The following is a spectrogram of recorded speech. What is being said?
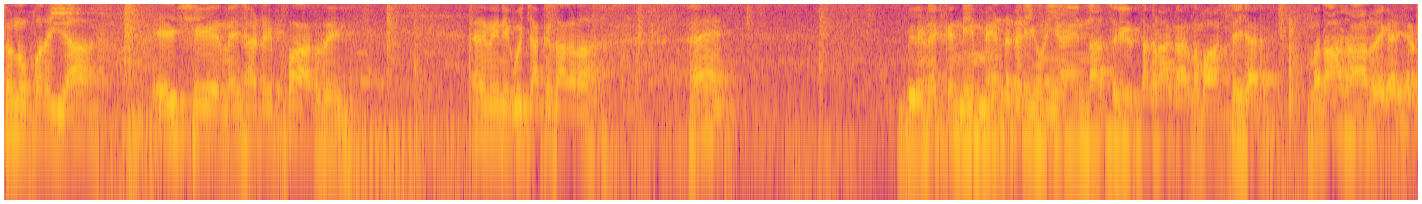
ਤੁਹਾਨੂੰ ਪਤਾ ਹੀ ਆ, ਇਹ ਸ਼ੇਰ ਨੇ ਸਾਡੇ ਭਾਰਤ ਦੇ। ਐਵੇਂ ਨਹੀਂ ਕੋਈ ਚੱਕ ਸਕਦਾ। ਹੈ? ਵੀਰੇ ਨੇ ਕਿੰਨੀ ਮਿਹਨਤ ਕਰੀ ਹੋਣੀ ਆ ਇੰਨਾ ਸਰੀਰ ਤਕੜਾ ਕਰਨ ਵਾਸਤੇ ਯਾਰ। ਮੈਂ ਤਾਂ ਹੈਰਾਨ ਰਹਿ ਗਿਆ ਯਾਰ।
